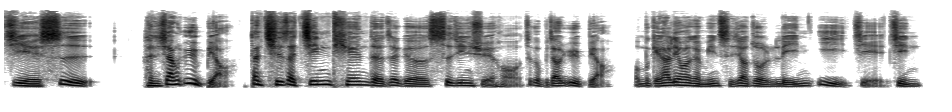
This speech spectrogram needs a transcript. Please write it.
解释很像预表，但其实，在今天的这个释经学，哈，这个不叫预表，我们给它另外一个名词，叫做灵异解经。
